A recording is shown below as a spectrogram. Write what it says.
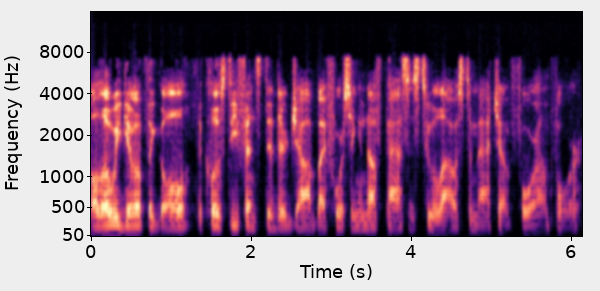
Although we give up the goal, the close defense did their job by forcing enough passes to allow us to match up four on four.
